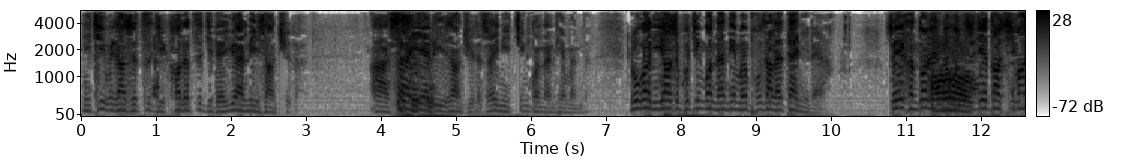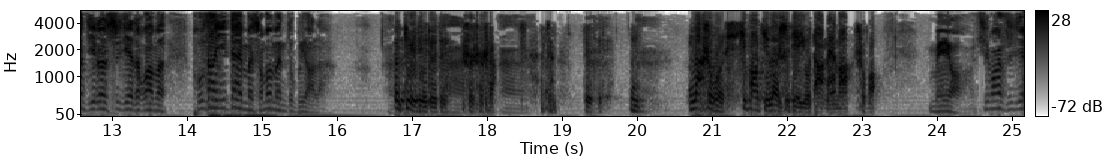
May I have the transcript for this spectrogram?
你基本上是自己靠着自己的愿力上去的，啊，善业力上去的，所以你经过南天门的。如果你要是不经过南天门，菩萨来带你的呀。所以很多人如果直接到西方极乐世界的话嘛，菩萨一带嘛，什么门都不要了。呃，对对对对啊，是是是，啊这对对对，嗯，那师傅，西方极乐世界有大门吗？师傅？没有，西方世界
